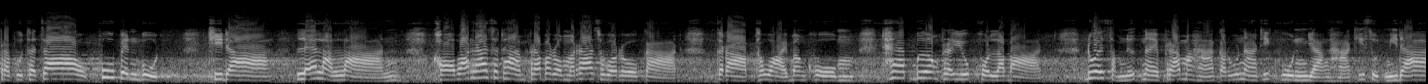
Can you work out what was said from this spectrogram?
พระพุทธเจ้าผู้เป็นบุตรธิดา และหลานๆ ขอพระราชทานพระบรมราชวโรกาส กราบถวายบังคม แทบเบื้องพระยุคลบาท ด้วยสำนึกในพระมหากรุณาธิคุณอย่างหาที่สุดมิได้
